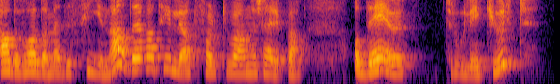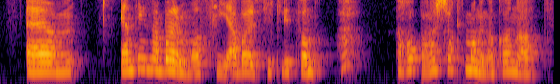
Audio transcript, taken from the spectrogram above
ADHD og medisiner. Det var tydelig at folk var nysgjerrig på. Og det er utrolig kult. Um, en ting som jeg bare må si, jeg bare fikk litt sånn Jeg håper jeg har sagt mange nok ganger at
